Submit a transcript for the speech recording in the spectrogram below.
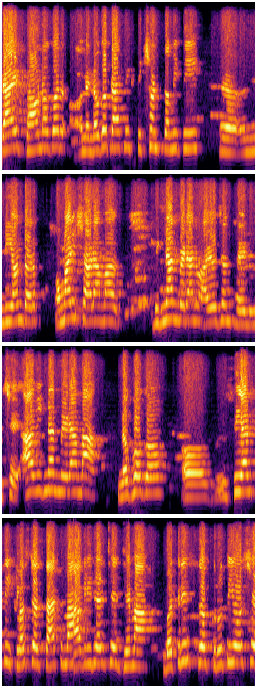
ડાયટ ભાવનગર અને નગર પ્રાથમિક શિક્ષણ સમિતિ ની અંદર અમારી શાળામાં વિજ્ઞાન મેળાનું આયોજન થયેલું છે. આ વિજ્ઞાન મેળામાં લગભગ સીઆરસી ક્લસ્ટર સાતમાં ભાગ લીધેલ છે, જેમાં બત્રીસ કૃતિઓ છે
